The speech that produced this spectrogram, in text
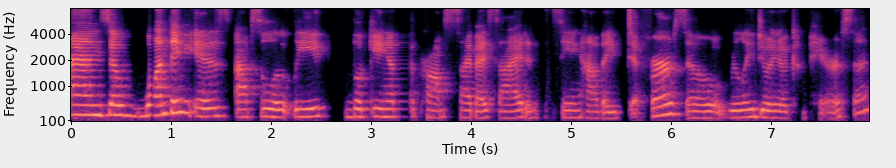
And so, one thing is absolutely looking at the prompts side by side and seeing how they differ. So, really doing a comparison.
